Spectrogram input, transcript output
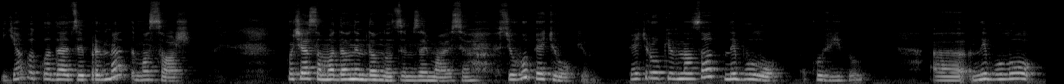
Я викладаю цей предмет масаж, хоча сама давним-давно цим займаюся, всього 5 років. 5 років назад не було ковіду, е, не було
